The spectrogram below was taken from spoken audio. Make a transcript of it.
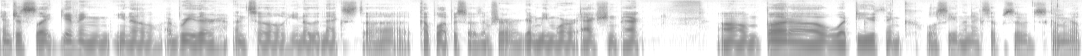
and just like giving you know a breather until you know the next uh couple episodes i'm sure are going to be more action packed um but uh what do you think we'll see in the next episodes coming up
